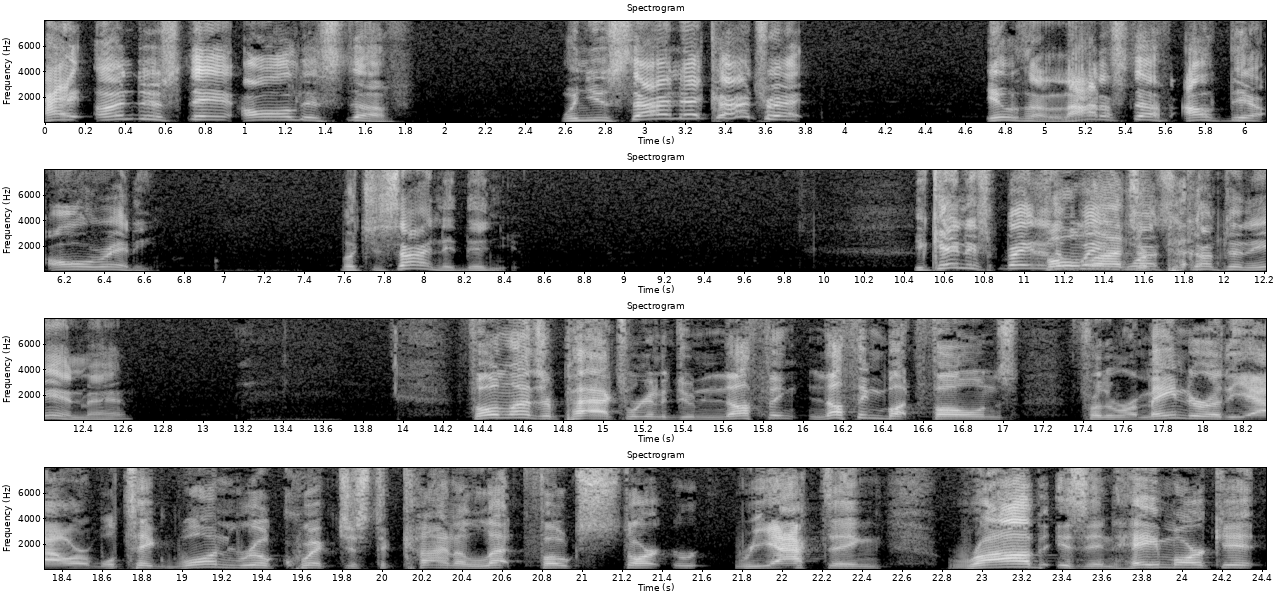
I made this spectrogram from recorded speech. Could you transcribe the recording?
I understand all this stuff. When you sign that contract, it was a lot of stuff out there already, but you signed it, didn't you? You can't explain it Phone away lines are once you come to the end, man. Phone lines are packed. We're going to do nothing, nothing but phones for the remainder of the hour. We'll take one real quick just to kind of let folks start re- reacting. Rob is in Haymarket.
